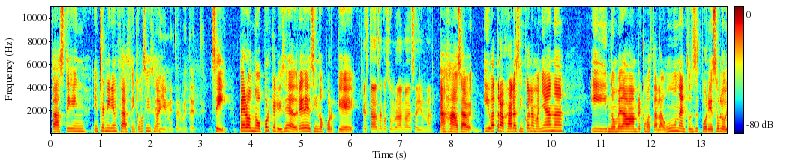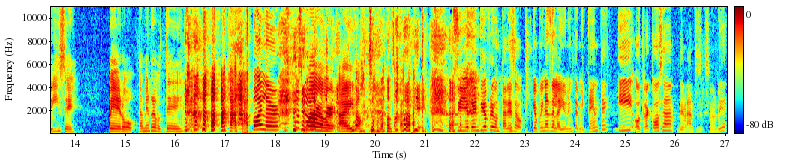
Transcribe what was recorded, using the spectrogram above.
fasting, intermittent fasting, ¿cómo se dice? Ayuno intermitente. Sí, pero no porque lo hice de adrede, sino porque Estabas acostumbrada a no desayunar. Ajá, o sea, iba a trabajar a las 5 de la mañana y no me daba hambre como hasta la una, entonces por eso lo hice. Pero también reboté. ¡Spoiler! Spoiler alert. Ahí vamos a bounce back. Oye, sí, yo también te iba a preguntar eso. ¿Qué opinas del ayuno intermitente? Y otra cosa, de- antes de que se me olvide,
